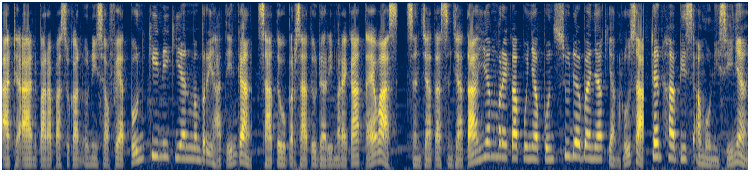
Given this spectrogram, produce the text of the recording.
Keadaan para pasukan Uni Soviet pun kini kian memprihatinkan. Satu persatu dari mereka tewas. Senjata-senjata yang mereka punya pun sudah banyak yang rusak dan habis amunisinya.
